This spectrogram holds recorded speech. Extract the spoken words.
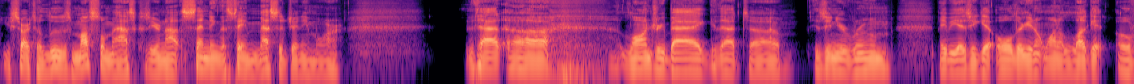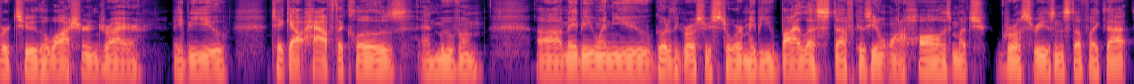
you start to lose muscle mass because you're not sending the same message anymore. That uh, laundry bag that uh, is in your room, maybe as you get older, you don't want to lug it over to the washer and dryer. Maybe you take out half the clothes and move them. Uh, maybe when you go to the grocery store, maybe you buy less stuff because you don't want to haul as much groceries and stuff like that.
